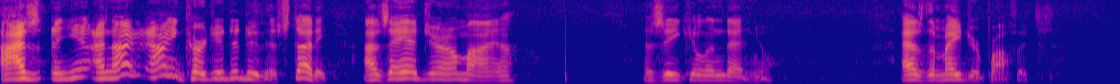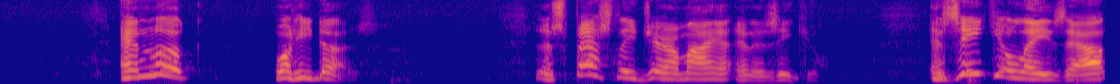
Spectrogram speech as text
and I, I encourage you to do this, study Isaiah, Jeremiah, Ezekiel, and Daniel as the major prophets. And look what he does, especially Jeremiah and Ezekiel. Ezekiel lays out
